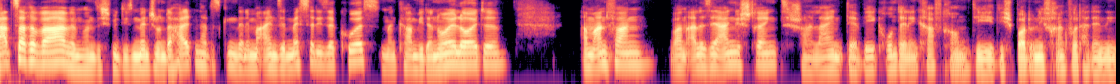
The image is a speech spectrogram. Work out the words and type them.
Tatsache war, wenn man sich mit diesen Menschen unterhalten hat, es ging dann immer ein Semester dieser Kurs und dann kamen wieder neue Leute. Am Anfang waren alle sehr angestrengt. Schon allein der Weg runter in den Kraftraum. Die, die Sportuni Frankfurt hatte eine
